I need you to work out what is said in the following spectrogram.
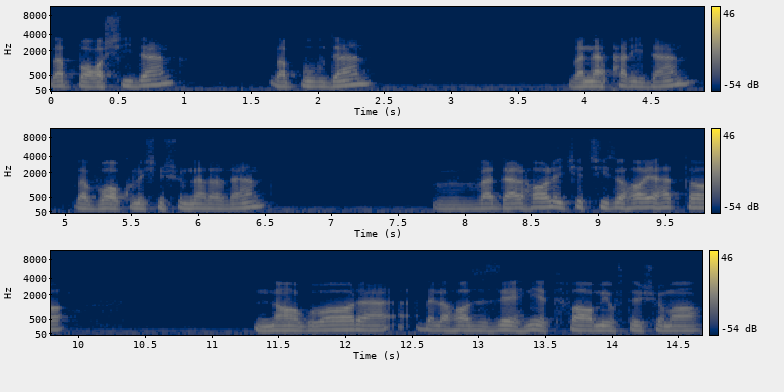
و باشیدن و بودن و نپریدن و واکنش نشون ندادن و در حالی که چیزهای حتی ناگوار به لحاظ ذهنی اتفاق میفته شما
